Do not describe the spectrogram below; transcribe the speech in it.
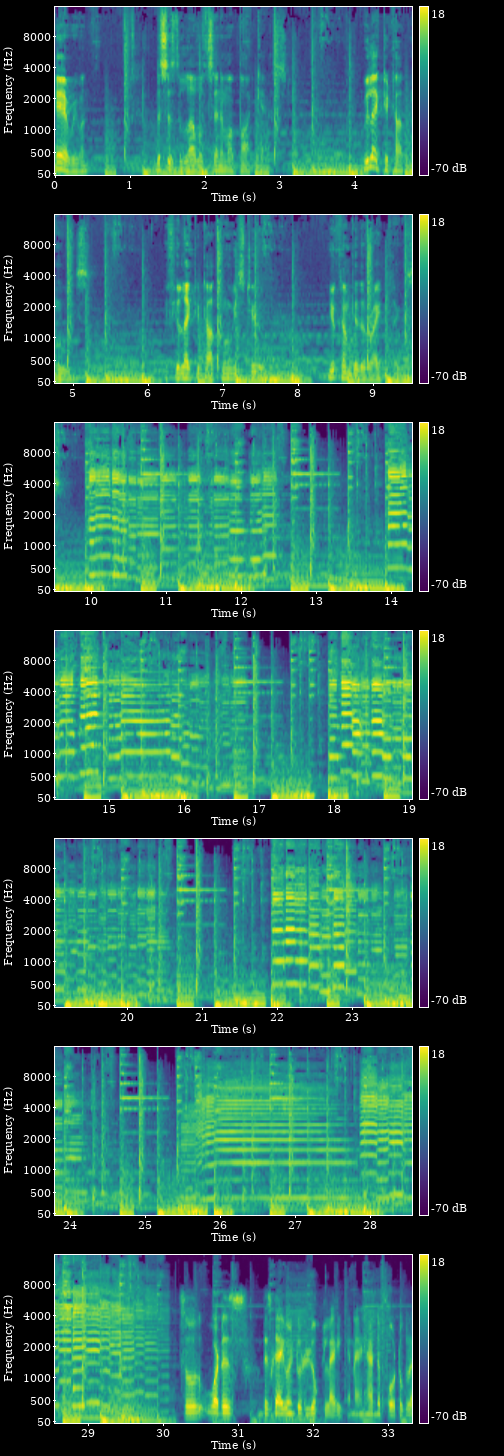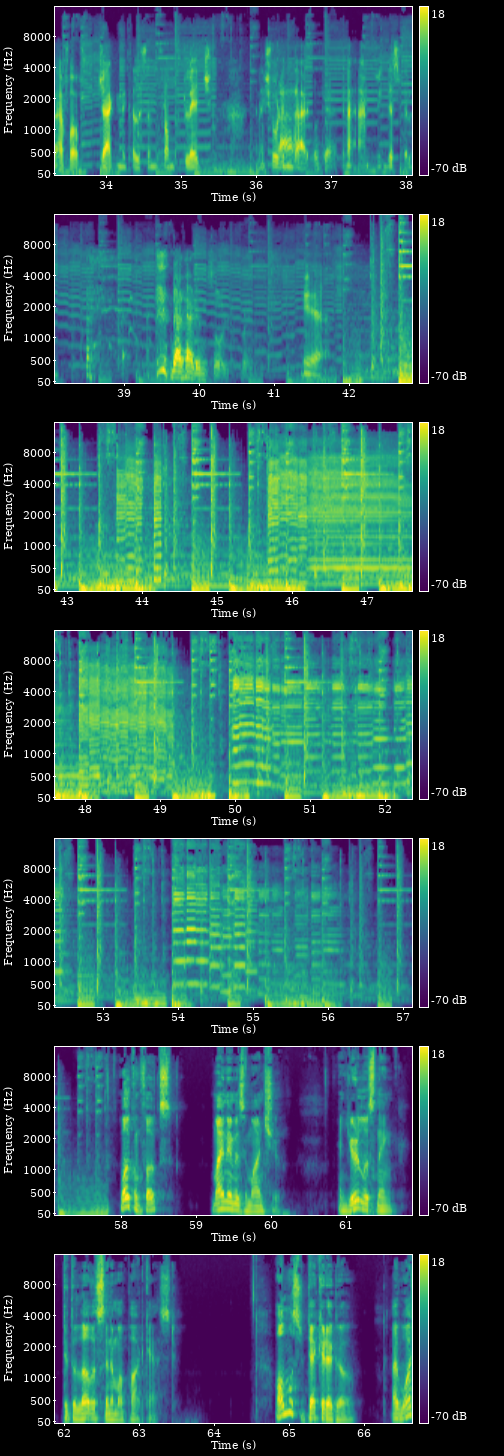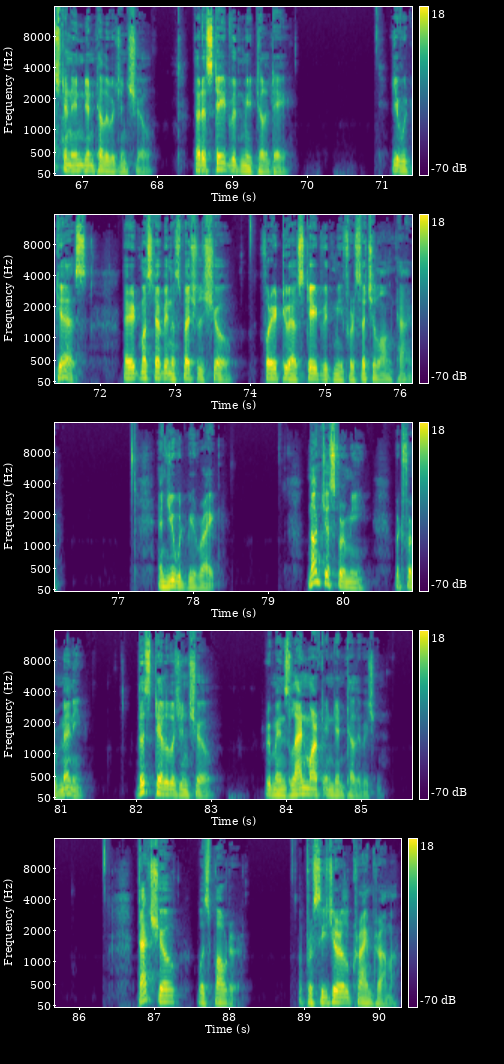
Hey everyone, this is the Love of Cinema podcast. We like to talk movies. If you like to talk movies too, you come to the right place. What is this guy going to look like? And I had a photograph of Jack Nicholson from Pledge, and I showed him Ah, that. Okay. And I, I'm doing this film. that had him sold. Right. Yeah. Welcome, folks. My name is Himanshu, and you're listening to the Love of Cinema podcast. Almost a decade ago, I watched an Indian television show that has stayed with me till day. You would guess that it must have been a special show for it to have stayed with me for such a long time. And you would be right. Not just for me, but for many, this television show remains landmark Indian television. That show was Powder, a procedural crime drama.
